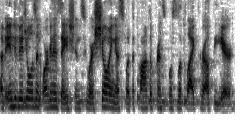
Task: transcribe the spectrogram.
of individuals and organizations who are showing us what the Kwanzaa principles look like throughout the year.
